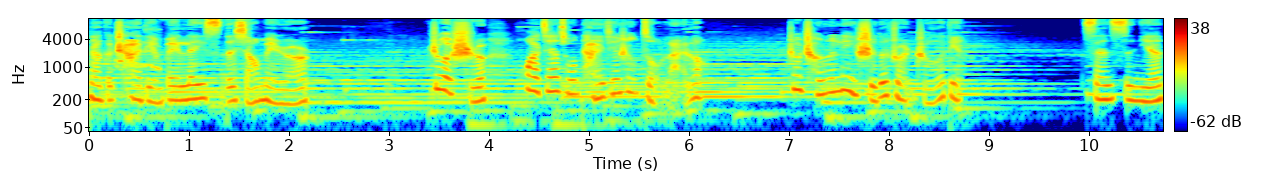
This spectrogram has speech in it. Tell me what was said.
那个差点被勒死的小美人儿。这时。画家从台阶上走来了，这成了历史的转折点。三四年，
